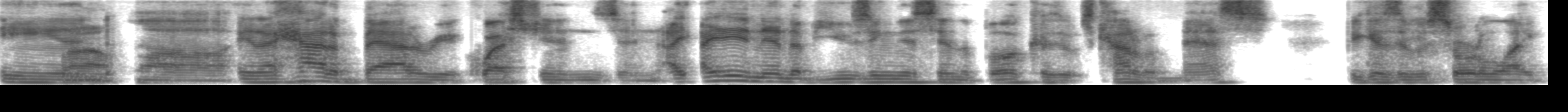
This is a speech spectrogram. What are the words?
And uh, and I had a battery of questions, and I, I didn't end up using this in the book because it was kind of a mess because it was sort of like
